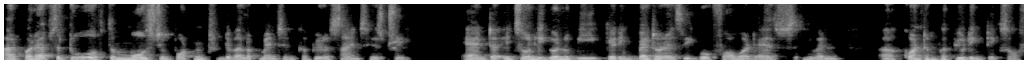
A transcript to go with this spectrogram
are perhaps the two of the most important developments in computer science history. And uh, it's only going to be getting better as we go forward as even uh, quantum computing takes off.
